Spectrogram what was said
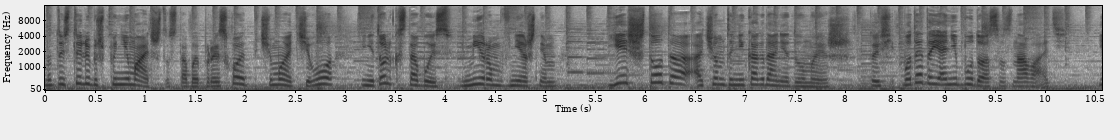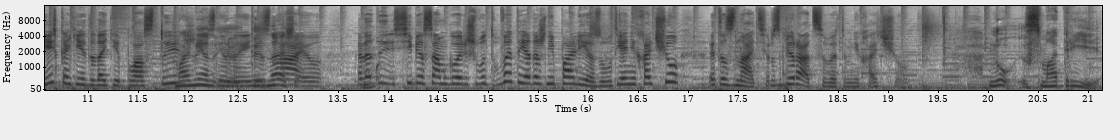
Ну, то есть ты любишь понимать, что с тобой происходит, почему, от чего, и не только с тобой, с миром внешним. Есть что-то, о чем ты никогда не думаешь. То есть вот это я не буду осознавать. Есть какие-то такие пласты Момент, жизненные, ты не знаешь, знаю. Когда ты себе сам говоришь, вот в это я даже не полезу, вот я не хочу это знать, разбираться в этом не хочу. Ну, смотри,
